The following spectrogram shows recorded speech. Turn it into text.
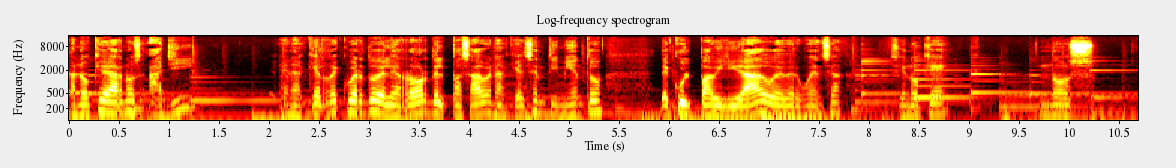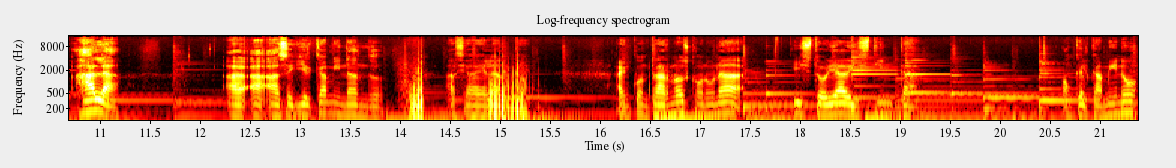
a no quedarnos allí, en aquel recuerdo del error del pasado, en aquel sentimiento de culpabilidad o de vergüenza, sino que nos jala a, seguir caminando hacia adelante, a encontrarnos con una historia distinta, aunque el camino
